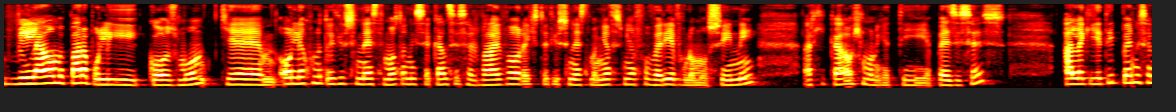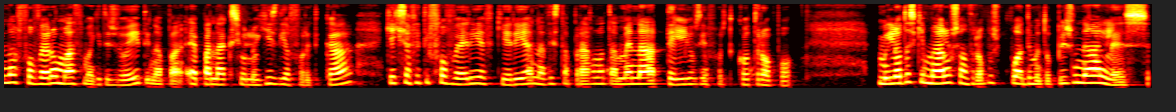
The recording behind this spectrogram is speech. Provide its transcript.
Βλάω με πάρα πολύ κόσμο και όλοι έχουν το ίδιο συνέστημα. Όταν είσαι cancer survivor, έχεις το ίδιο συνέστημα. Νιώθεις μια φοβερή ευγνωμοσύνη. Αρχικά, όχι μόνο γιατί επέζησες, αλλά και γιατί παίρνεις ένα φοβερό μάθημα για τη ζωή, την επαναξιολογείς διαφορετικά και έχεις αυτή τη φοβερή ευκαιρία να δεις τα πράγματα με ένα τελείως διαφορετικό τρόπο. Μιλώντας και με άλλους ανθρώπους που αντιμετωπίζουν άλλες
